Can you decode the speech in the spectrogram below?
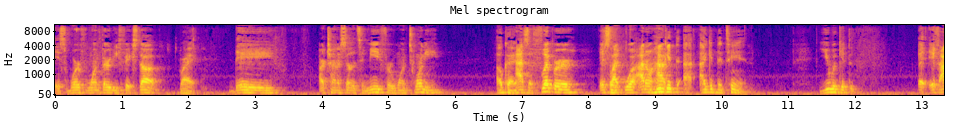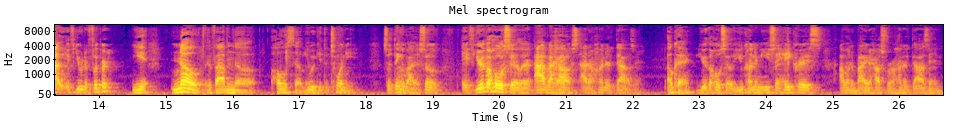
it's worth 130 fixed up. Right. They are trying to sell it to me for 120. Okay. As a flipper, it's So like, well, I don't you have. get the, I, I get the ten. you would get the. If I if you were the flipper, Yeah. No, if I'm the wholesaler. you would get the 20. So think about it. So if you're the wholesaler, I have a house at a hundred thousand. Okay. You're the wholesaler. You come to me, you say, "Hey, Chris, I want to buy your house for a hundred thousand.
